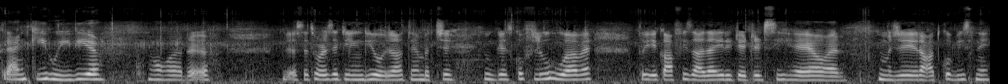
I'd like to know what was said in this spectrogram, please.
क्रैंकी हुई हुई है। और, जैसे थोड़े से क्लिंगी हो जाते हैं बच्चे, क्योंकि इसको फ्लू हुआ हुआ है तो ये काफ़ी ज़्यादा इरिटेटेड सी है। और मुझे रात को भी इसने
